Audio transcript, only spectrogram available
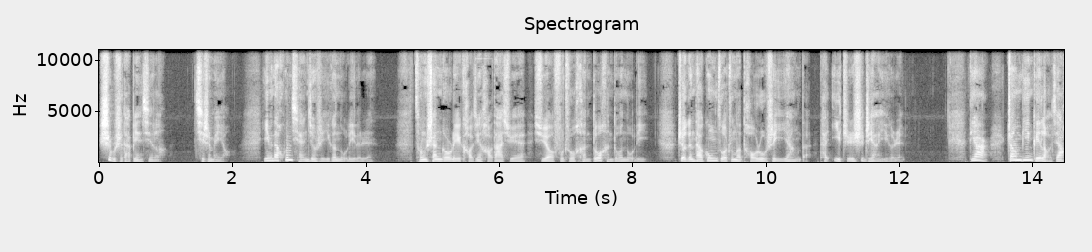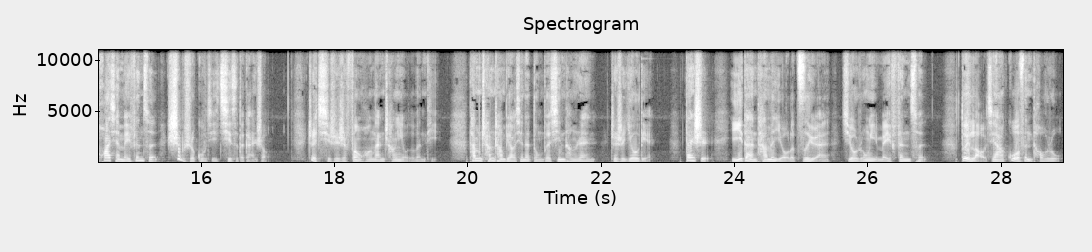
是不是他变心了？其实没有，因为他婚前就是一个努力的人，从山沟里考进好大学需要付出很多很多努力，这跟他工作中的投入是一样的，他一直是这样一个人。第二，张斌给老家花钱没分寸，是不是顾及妻子的感受？这其实是凤凰男常有的问题。他们常常表现的懂得心疼人，这是优点，但是，一旦他们有了资源，就容易没分寸，对老家过分投入，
